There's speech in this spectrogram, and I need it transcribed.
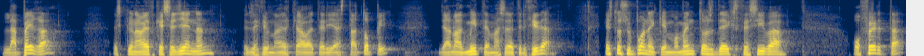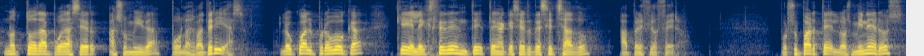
La pega es que una vez que se llenan, es decir, una vez que la batería está a tope, ya no admite más electricidad. Esto supone que en momentos de excesiva oferta no toda pueda ser asumida por las baterías, lo cual provoca que el excedente tenga que ser desechado a precio cero. Por su parte, los mineros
